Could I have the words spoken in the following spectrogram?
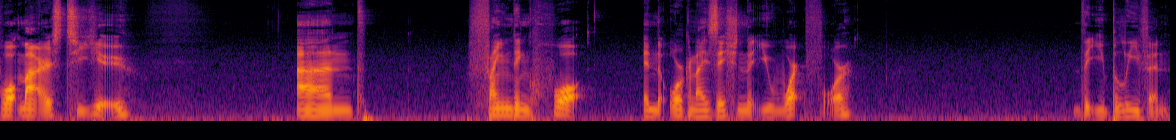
what matters to you and finding what in the organization that you work for that you believe in.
